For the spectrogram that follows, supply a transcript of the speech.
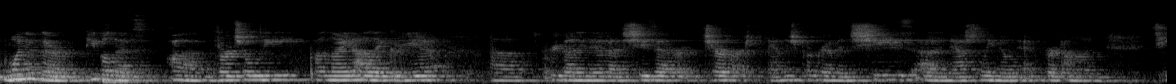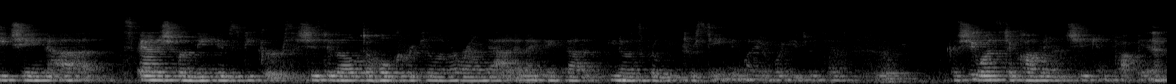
one of the people that's uh, virtually online, Alegria uh, Rivadeneira, she's our chair of our Spanish program, and she's a nationally known expert on teaching uh, Spanish for native speakers. She's developed a whole curriculum around that, and I think that you know is really interesting in light of what you just said. If she wants to comment, she can pop in.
